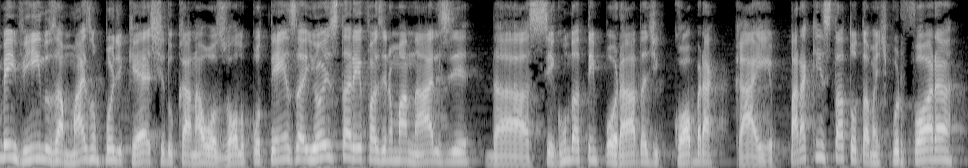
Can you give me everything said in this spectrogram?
bem-vindos a mais um podcast do canal Oswaldo Potenza e hoje estarei fazendo uma análise da segunda temporada de Cobra Kai. Para quem está totalmente por fora,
